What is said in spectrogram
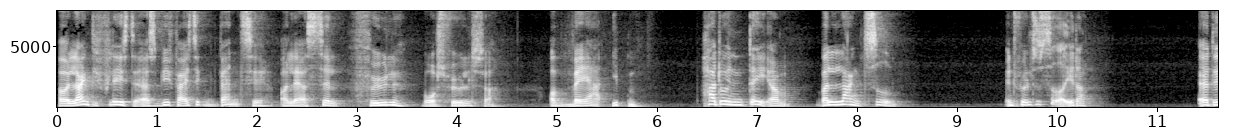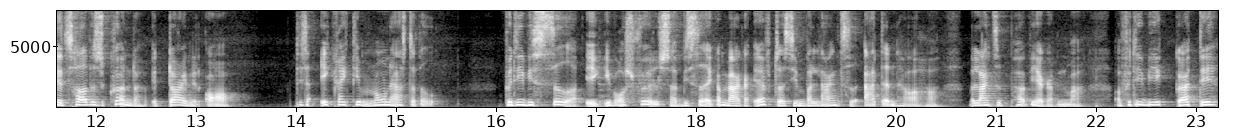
Og langt de fleste af vi er faktisk ikke vant til at lade os selv føle vores følelser og være i dem. Har du en idé om, hvor lang tid en følelse sidder i dig? Er det 30 sekunder, et døgn, et år? Det er der ikke rigtig nogen af os, der ved. Fordi vi sidder ikke i vores følelser. Vi sidder ikke og mærker efter og siger, hvor lang tid er den her her? Hvor lang tid påvirker den mig? Og fordi vi ikke gør det,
